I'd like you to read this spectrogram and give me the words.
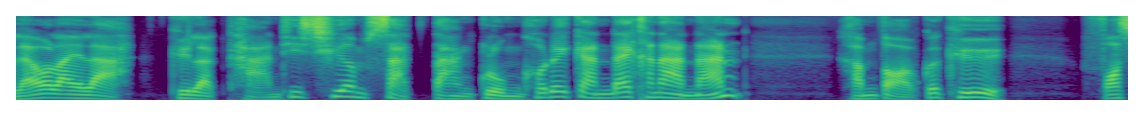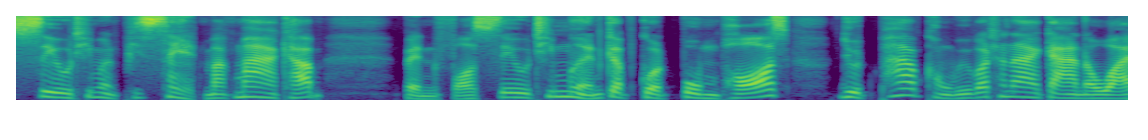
แล้วอะไรล่ะ คือหลักฐานที่เชื่อมสัตว์ต่างกลุ่มเข้าด้วยกันได้ขนาดนั้นคำตอบก็คือฟอสซิลที่มันพิเศษมาก ๆ ครับ เป็นฟอสซิลที่เหมือนกับกดปุ่มพอสหยุดภาพของวิวัฒนาการเอาไว้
